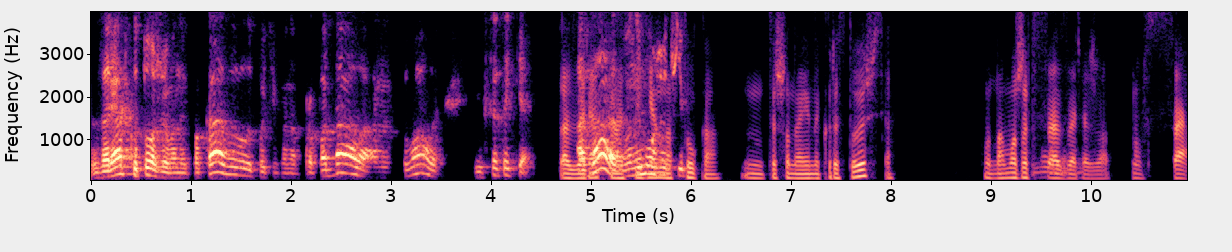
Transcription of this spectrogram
зарядку теж вони показували, потім вона пропадала, анонсували і все таке. Та зарядка зараз вони офігенна тип- штука. Ти що нею не користуєшся? Вона може все Ну. заряджати. Ну, все.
